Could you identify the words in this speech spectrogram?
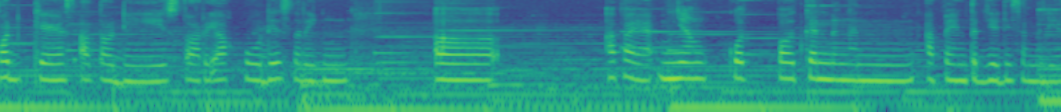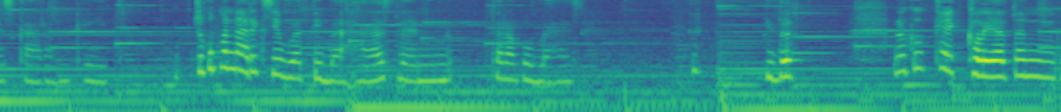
podcast atau di story aku. Dia sering uh, apa ya menyangkut pautkan dengan apa yang terjadi sama dia sekarang kayak gitu. Cukup menarik sih buat dibahas dan ntar aku bahas. Gitu Nah, aku kayak kelihatan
